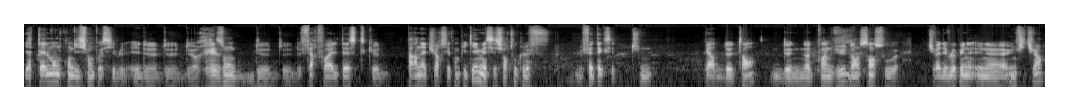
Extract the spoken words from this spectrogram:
il y a tellement de conditions possibles et de, de, de raisons de, de, de, faire foirer le test que par nature c'est compliqué, mais c'est surtout que le, le fait est que c'est une perte de temps de notre point de vue dans le sens où tu vas développer une, une, une, feature,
